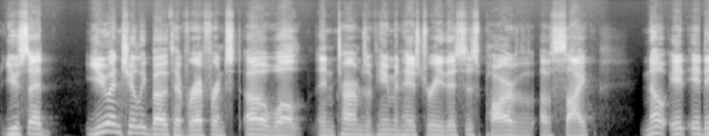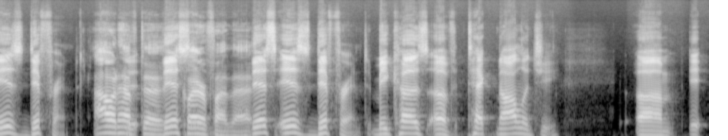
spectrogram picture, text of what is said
You said you and Chili both have referenced, oh well, in terms of human history, this is part of of psych. No, it, it is different. I would have to This- clarify that. This is different because of technology. Um, it,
